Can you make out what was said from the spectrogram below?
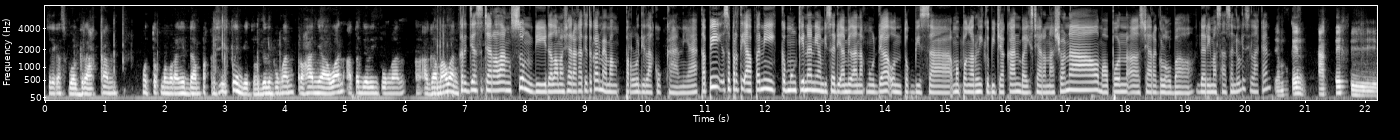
jadikan sebuah gerakan untuk mengurangi dampak krisis iklim gitu di lingkungan rohaniawan atau di lingkungan uh, agamawan. Kerja secara langsung di dalam masyarakat itu kan memang perlu dilakukan ya. Tapi seperti apa nih kemungkinan yang bisa diambil anak muda untuk bisa mempengaruhi kebijakan baik secara nasional maupun uh, secara global? Dari Mas Hasan dulu silakan. Ya mungkin aktif di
